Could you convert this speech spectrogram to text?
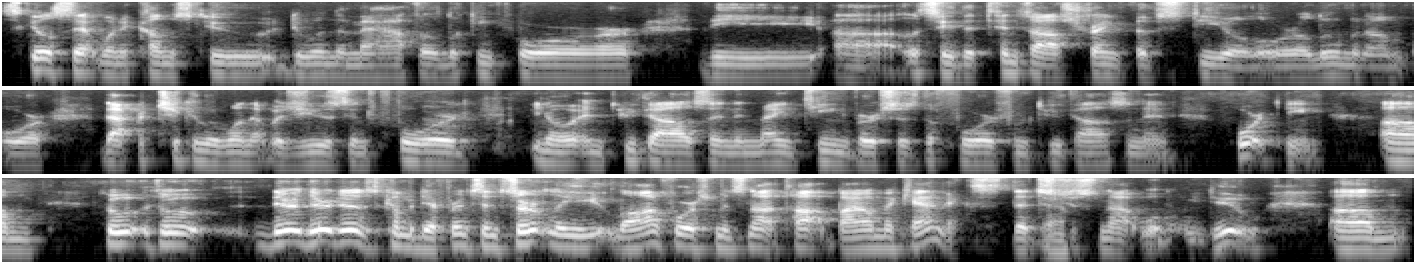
skill set when it comes to doing the math or looking for the uh, let's say the tensile strength of steel or aluminum or that particular one that was used in Ford, you know, in 2019 versus the Ford from 2014. Um, so, so there, there does come a difference, and certainly law enforcement's not taught biomechanics. That's yeah. just not what we do. Um,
